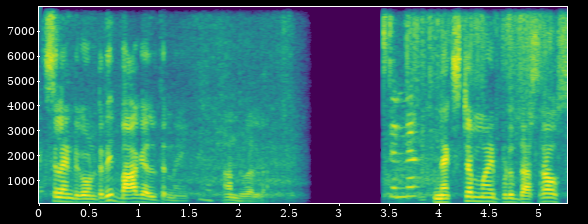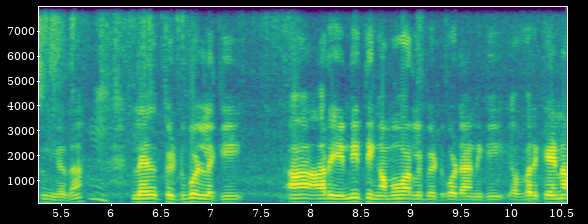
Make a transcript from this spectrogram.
ఎక్సలెంట్గా ఉంటుంది బాగా వెళ్తున్నాయి అందువల్ల. నెక్స్ట్ అమ్మా ఇప్పుడు దసరా వస్తుంది కదా. లేదా పెట్టుబడులకి ఆర్ ఎనీథింగ్ అమ్మవార్లు పెట్టుకోవడానికి ఎవరికైనా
